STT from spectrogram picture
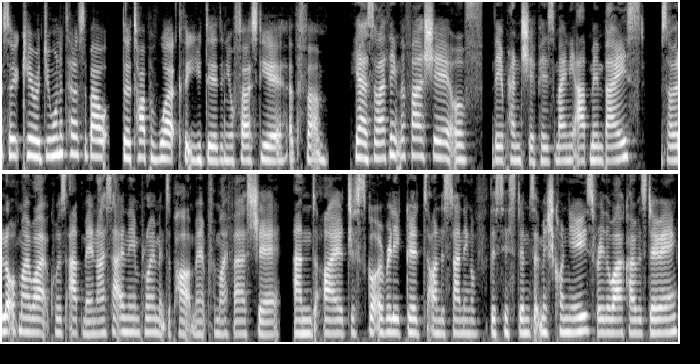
So, Kira, do you want to tell us about the type of work that you did in your first year at the firm? Yeah, so I think the first year of the apprenticeship is mainly admin based. So a lot of my work was admin. I sat in the employment department for my first year and I just got a really good understanding of the systems that Mishcon use through the work I was doing.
